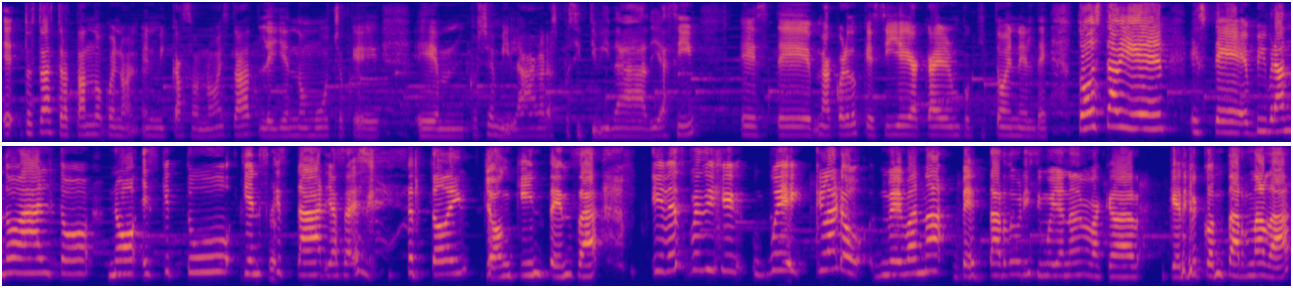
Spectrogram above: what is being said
eh, tú estabas tratando, bueno, en, mi caso, ¿no? Estaba leyendo mucho que, eh, de milagros, positividad y así este, me acuerdo que sí llegué a caer un poquito en el de, todo está bien, este, vibrando alto, no, es que tú tienes que estar, ya sabes, toda junkie intensa. Y después dije, güey, claro, me van a vetar durísimo, ya nadie me va a quedar querer contar nada,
